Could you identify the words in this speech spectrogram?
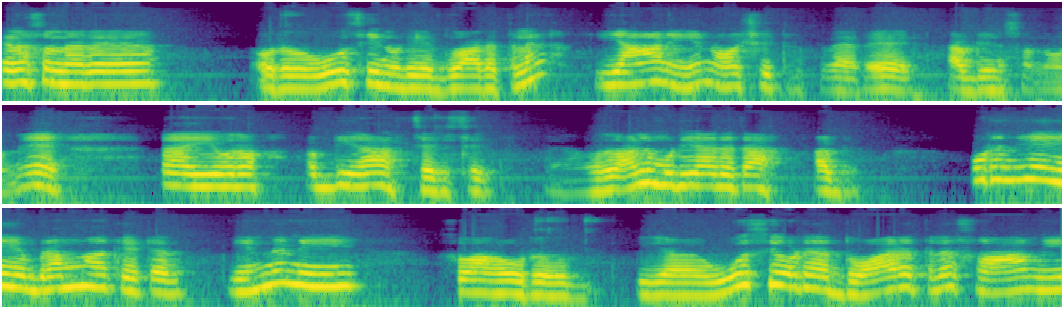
என்ன சொன்னார்? ஒரு ஊசியினுடைய துவாரத்தில் யானையை நுழைச்சிட்டு இருக்கிறாரு அப்படின்னு சொன்னோடனே இவரும் அப்படியா? சரி சரி. ஒரு ஆள் முடியாததா? அப்படி உடனே பிரம்மா கேட்டார் என்ன நீ? ஒரு ஊசியோட துவாரத்தில் சுவாமி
